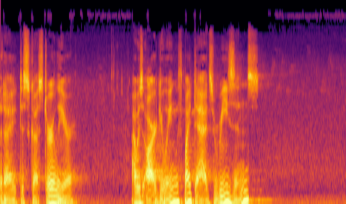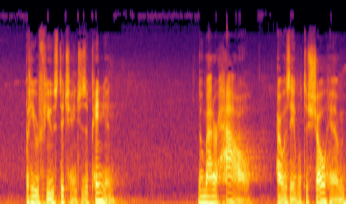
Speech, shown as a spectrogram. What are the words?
that I discussed earlier. I was arguing with my dad's reasons, but he refused to change his opinion. No matter how I was able to show him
